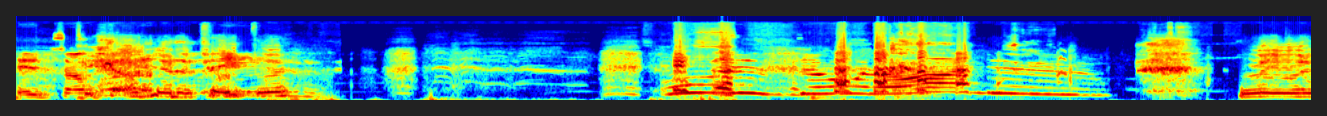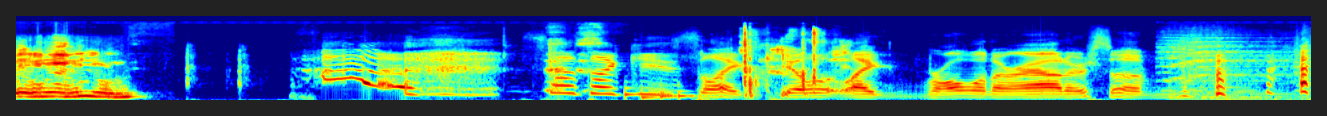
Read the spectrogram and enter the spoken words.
it's on top of the paper. What is going on, dude? Wait, what do you mean? Sounds like he's like kill like rolling around or something.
